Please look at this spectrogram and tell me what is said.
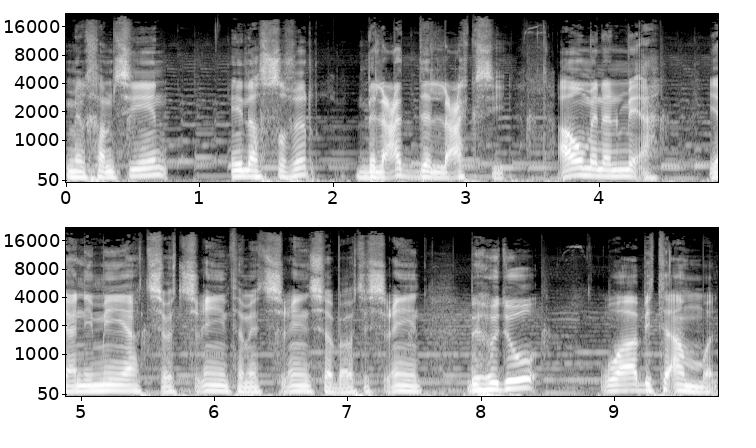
من خمسين إلى الصفر بالعد العكسي أو من المئة يعني 100 99 98 97 بهدوء وبتأمل.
